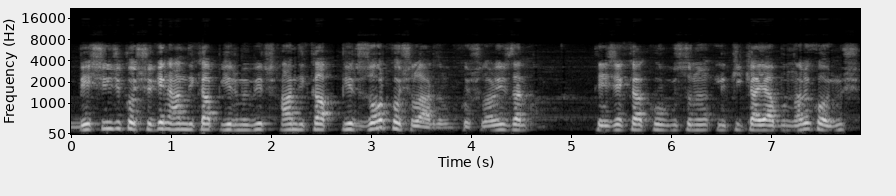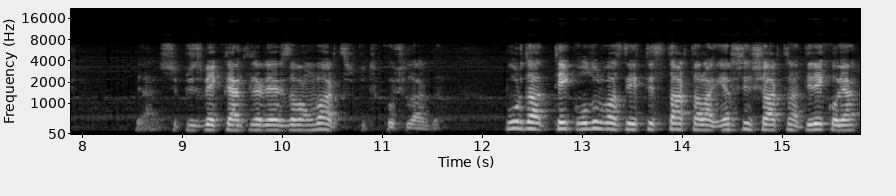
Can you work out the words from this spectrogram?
Beşinci koşu gene handikap 21. Handikap 1 zor koşulardır bu koşular. O yüzden TCK kurgusunu ilk iki ayağa bunları koymuş. Yani sürpriz beklentileri her zaman vardır bütün koşularda. Burada tek olur vaziyette start alan yarışın şartına direkt uyan,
